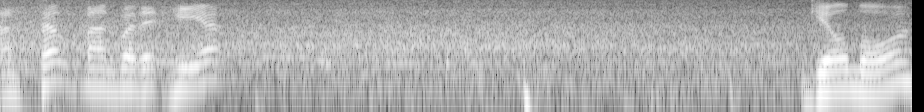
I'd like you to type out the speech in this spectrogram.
And Veltman with it here. Gilmour.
